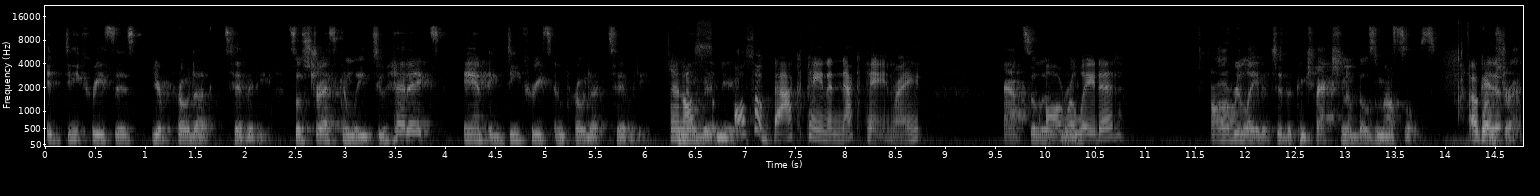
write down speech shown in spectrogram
it decreases your productivity. So stress can lead to headaches and a decrease in productivity. And no also, also back pain and neck pain, right? Absolutely. All related? All related to the contraction of those muscles. Okay. The,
